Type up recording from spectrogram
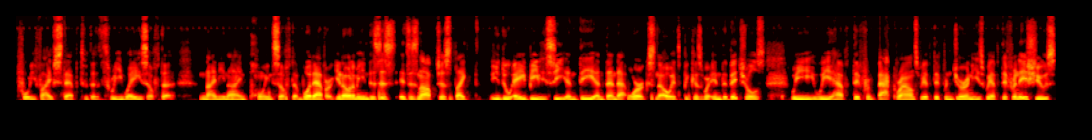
45 step to the three ways of the 99 points of the whatever. You know what I mean? This is it is not just like you do A, B, C, and D, and then that works. No, it's because we're individuals. We we have different backgrounds. We have different journeys. We have different issues.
